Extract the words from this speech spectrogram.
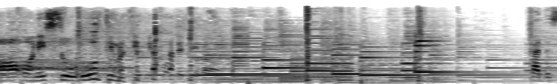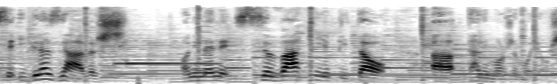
Pa oni su ultimativni pobednici. Kada se igra završi, oni mene svaki je pitao a, da li možemo još.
